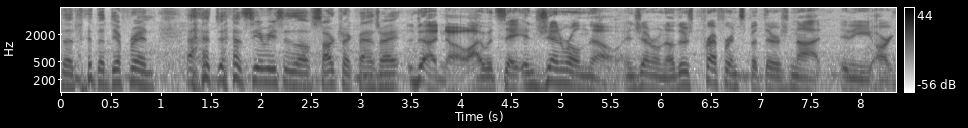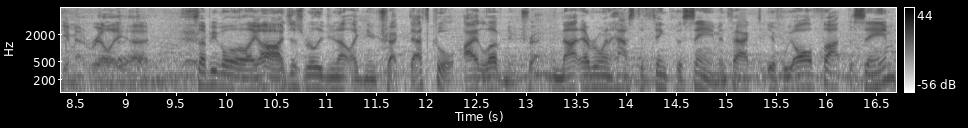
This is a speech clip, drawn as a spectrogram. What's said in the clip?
the, the different series of Star Trek fans, right? no, no i would say in general no. In general no. There's preference but there's not any argument really. Uh, some people are like oh i just really do not like new trek. That's cool. I love new trek. Not everyone has to think the same. In fact if we all thought the same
